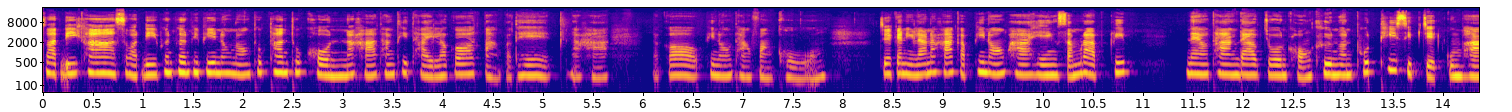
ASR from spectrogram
สวัสดีค่ะ สวัสดีเพื่อนๆพี่ๆน้องๆ ทุกท่านทุกคนนะคะ ทั้งที่ไทยแล้วก็ต่างประเทศนะคะ แล้วก็พี่น้องทางฝั่งโขง เจอกันอีกแล้วนะคะกับพี่น้องพาเฮงสำหรับคลิปแนวทางดาวโจรของคืนวันพุธที่ 17 กุมภา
